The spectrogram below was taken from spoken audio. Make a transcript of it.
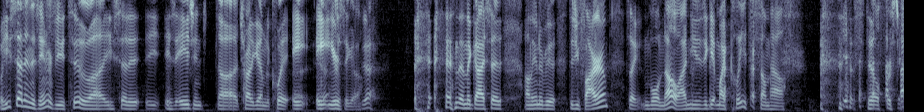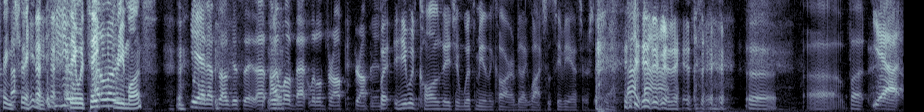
Well, he said in his interview too. Uh, he said it, he- his agent uh, tried to get him to quit eight eight years ago. Yeah. and then the guy said on the interview, "Did you fire him?" It's like, "Well, no. I needed to get my cleats somehow." Still for spring training, they would take I don't know- three months. Yeah, that's what I was gonna say. That, I love that little drop drop in. But he would call his agent with me in the car. I'd be like, "Watch, let's see if he answers." He didn't answer. Uh, but yeah,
